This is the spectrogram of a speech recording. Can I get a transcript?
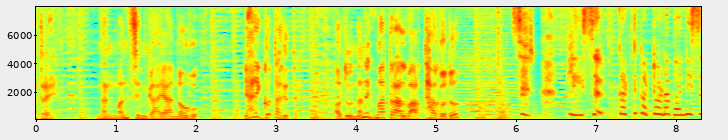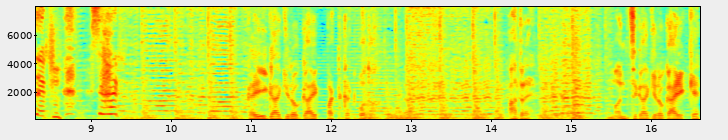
ಆದ್ರೆ ನನ್ ಮನ್ಸಿನ ಗಾಯ ನೋವು ಯಾರಿಗ್ ಗೊತ್ತಾಗುತ್ತೆ? ಅದು ನನಗ್ ಮಾತ್ರ ಅಲ್ವಾ ಅರ್ಥ ಆಗೋದು? ಸರ್ ಪ್ಲೀಸ್ ಸರ್ ಕಟ್ಟು ಕಟ್ಟೋಣ ಬನ್ನಿ ಸರ್. ಸರ್. ಕೈಗಾಗಿರೋ ಗಾಯಕ್ಕೆ ಪಟ್ಟು ಕಟ್ಬೋದು. ಆದ್ರೆ ಮನ್ಸಿಗಾಗಿರೋ ಗಾಯಕ್ಕೆ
